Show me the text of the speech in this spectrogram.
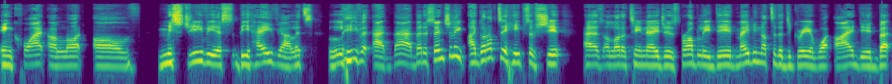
in quite a lot of mischievous behavior. Let's leave it at that. But essentially, I got up to heaps of shit as a lot of teenagers probably did, maybe not to the degree of what I did, but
